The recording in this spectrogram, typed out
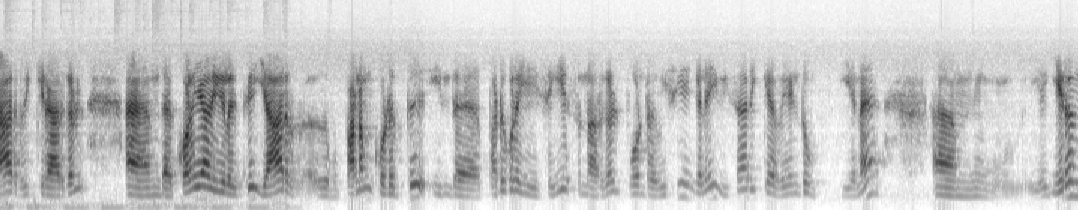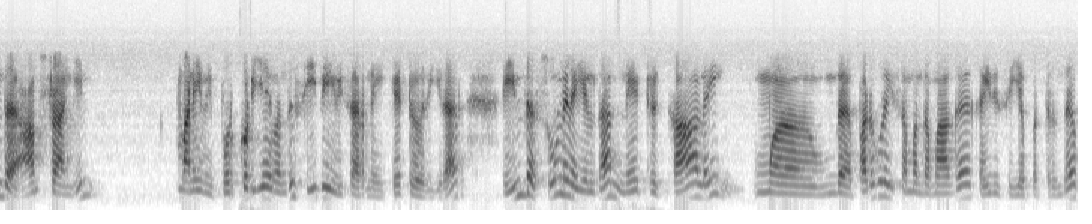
யார் இருக்கிறார்கள்? அந்த இந்த கொலையாளிகளுக்கு யார் பணம் கொடுத்து இந்த படுகொலையை செய்ய சொன்னார்கள் போன்ற விஷயங்களை விசாரிக்க வேண்டும் என இறந்த ஆம்ஸ்ட்ராங்கின் மனைவி பொற்கொடியே வந்து சிபிஐ விசாரணை கேட்டு வருகிறார். இந்த சூழ்நிலையில் தான் நேற்று காலை இந்த படுகொலை சம்பந்தமாக கைது செய்யப்பட்டிருந்த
